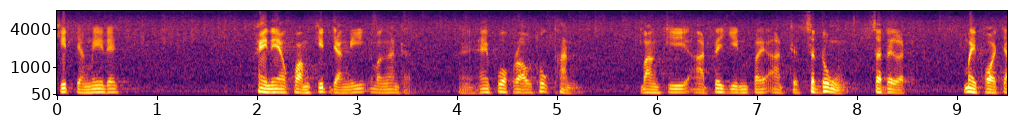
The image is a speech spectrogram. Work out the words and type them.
คิดอย่างนี้ได้ ให้แนวความคิดอย่างนี้ว่างั้นเถอะให้พวกเราทุกท่าน บางทีอาจได้ยินไปอาจจะสะดุ้งสะเดิดไม่พอใจ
